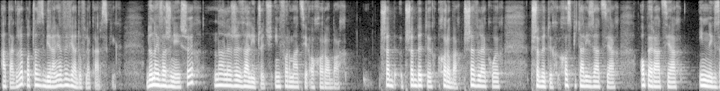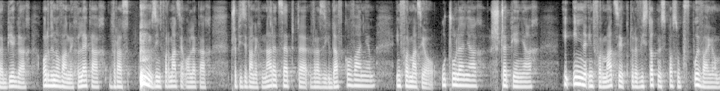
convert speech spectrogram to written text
a także podczas zbierania wywiadów lekarskich. Do najważniejszych należy zaliczyć informacje o chorobach przeb- przebytych, chorobach przewlekłych, przebytych hospitalizacjach, operacjach, innych zabiegach, ordynowanych lekach wraz z informacją o lekach przepisywanych na receptę wraz z ich dawkowaniem, informacje o uczuleniach, szczepieniach i inne informacje, które w istotny sposób wpływają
